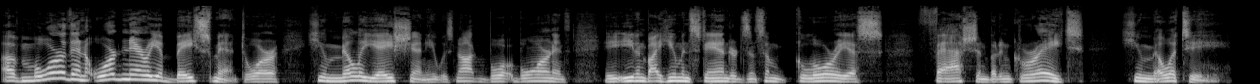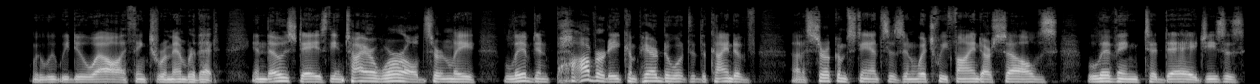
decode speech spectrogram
of more than ordinary abasement or humiliation. He was not bo- born in, even by human standards in some glorious fashion, but in great humility. We, we, we, do well, I think, to remember that in those days, the entire world certainly lived in poverty compared to, to the kind of uh, circumstances in which we find ourselves living today. Jesus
